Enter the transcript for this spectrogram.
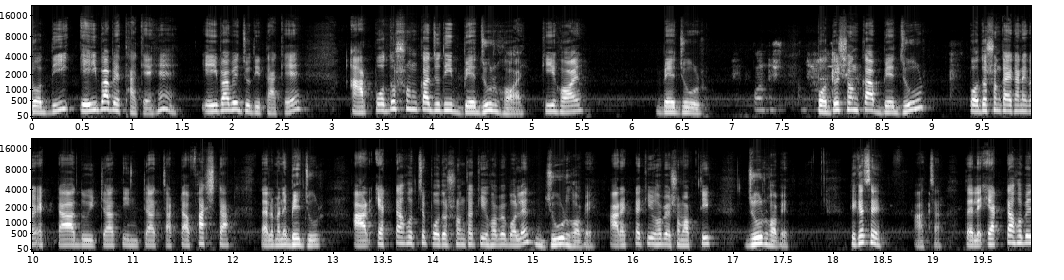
যদি এইভাবে থাকে হ্যাঁ এইভাবে যদি থাকে, আর পদ সংখ্যা যদি বেজুর হয়, কি হয়? বেজুর পদ সংখ্যা বেজুর পদ সংখ্যা এখানে একটা, দুইটা, তিনটা, চারটা, পাঁচটা তাহলে মানে বেজুর আর একটা হচ্ছে পদ সংখ্যা কী হবে বলে জুর হবে। আর একটা কী হবে সমাপ্তি? জুর হবে। ঠিক আছে? আচ্ছা তাহলে একটা হবে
